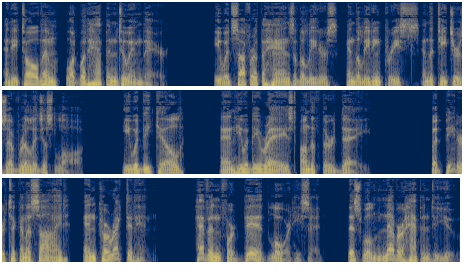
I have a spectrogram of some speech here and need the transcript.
and he told them what would happen to him there. He would suffer at the hands of the leaders and the leading priests and the teachers of religious law. He would be killed, and he would be raised on the third day. But Peter took him aside and corrected him. Heaven forbid, Lord, he said, this will never happen to you.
